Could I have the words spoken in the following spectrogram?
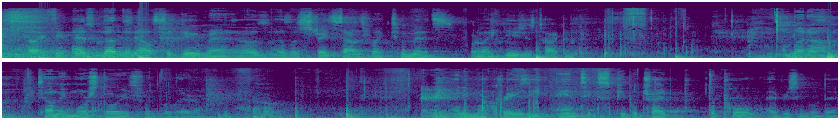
So I think There's nothing else to do, man. It was, that was a straight silence for like two minutes, or like you just talking. But um, tell me more stories from Valero. Oh, Any more crazy antics people try to pull every single day?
